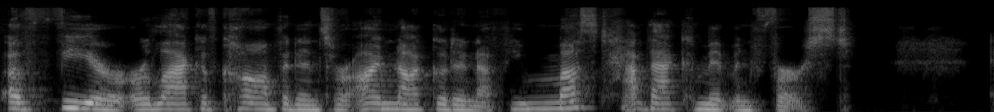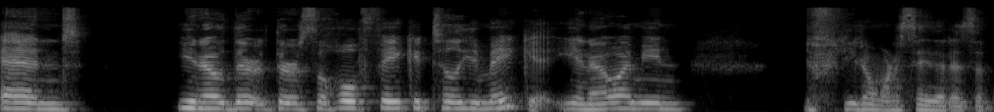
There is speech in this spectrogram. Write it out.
of fear or lack of confidence or I'm not good enough. You must have that commitment first. And you know, there, there's the whole fake it till you make it. You know, I mean, you don't want to say that as a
